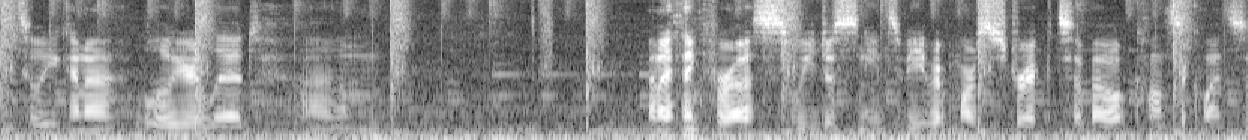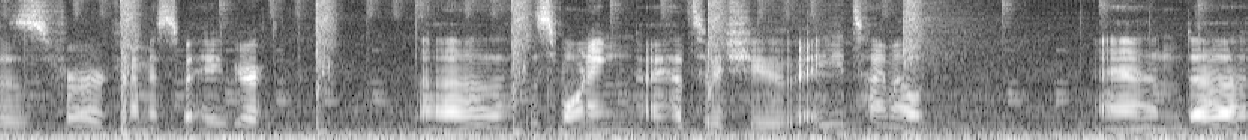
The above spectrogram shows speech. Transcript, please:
until you kind of blow your lid. Um, and I think for us, we just need to be a bit more strict about consequences for kind of misbehavior. Uh, this morning, I had to issue a timeout, and uh,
